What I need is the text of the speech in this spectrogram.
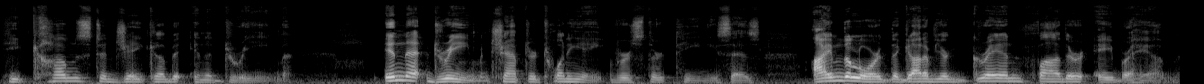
he comes to Jacob in a dream. In that dream, in chapter 28, verse 13, he says, I'm the Lord, the God of your grandfather Abraham,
